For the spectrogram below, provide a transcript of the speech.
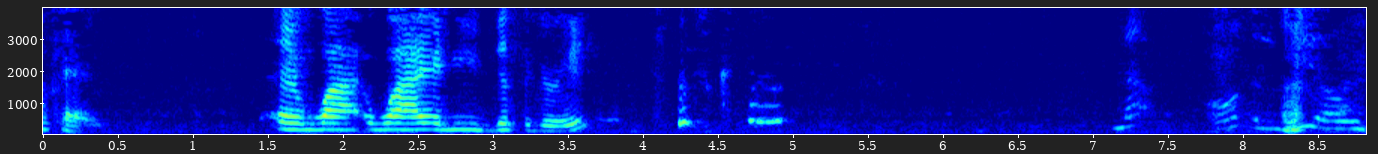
Okay. And why why do you disagree? No. All the Leos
